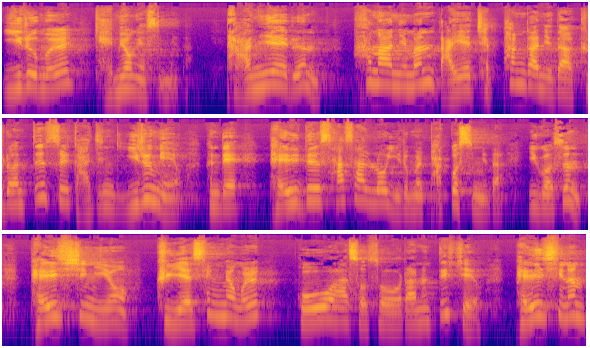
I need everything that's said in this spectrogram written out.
이름을 개명했습니다. 다니엘은 하나님은 나의 재판관이다 그런 뜻을 가진 이름이에요. 근데 벨드 사살로 이름을 바꿨습니다. 이것은 벨신이요 그의 생명을 보호하소서라는 뜻이에요. 벨신은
